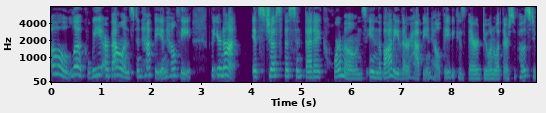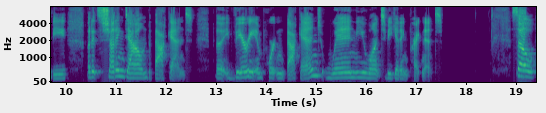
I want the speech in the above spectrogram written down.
oh, look, we are balanced and happy and healthy. But you're not. It's just the synthetic hormones in the body that are happy and healthy because they're doing what they're supposed to be. But it's shutting down the back end, the very important back end when you want to be getting pregnant. So,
